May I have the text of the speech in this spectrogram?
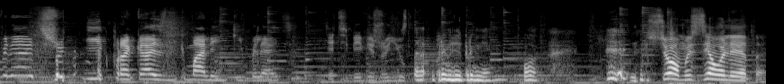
Блядь, шутник, проказник маленький, блядь. Я тебе вижу юбку. А, Прыгни, прыгни. О, Все, мы сделали это.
